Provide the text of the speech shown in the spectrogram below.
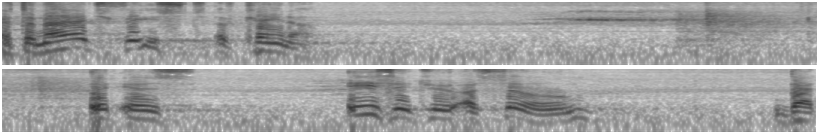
At the marriage feast of Cana, it is easy to assume that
